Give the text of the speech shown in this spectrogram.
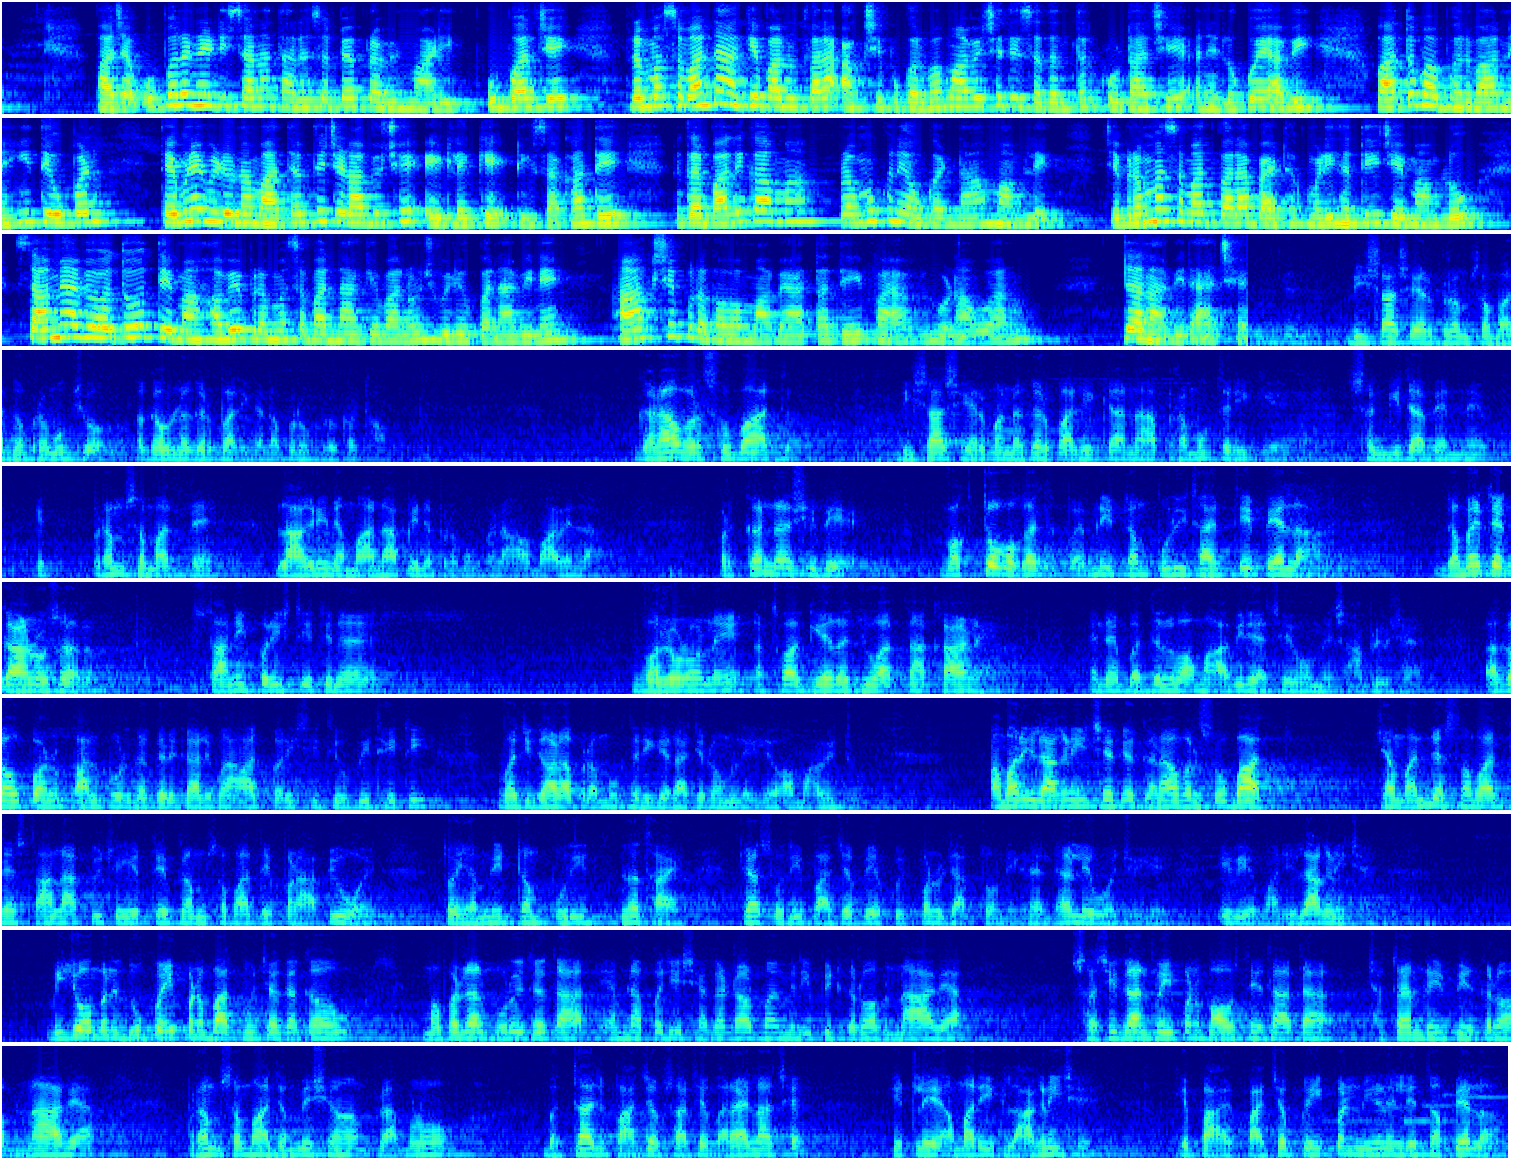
ભાજપ ઉપર અને ડીસાના ધારાસભ્ય પ્રવીણ માળી ઉપર જે બ્રહ્મ સમાજના આગેવાનો દ્વારા આક્ષેપો કરવામાં આવે છે તે સદંતર ખોટા છે અને લોકોએ આવી વાતોમાં ભરવા નહીં તેવું પણ તેમણે વિડીયોના માધ્યમથી જણાવ્યું છે એટલે કે ડીસા ખાતે નગરપાલિકામાં પ્રમુખને અવગણના મામલે જે બ્રહ્મ સમાજ દ્વારા બેઠક મળી હતી જે મામલો સામે આવ્યો હતો તેમાં હવે બ્રહ્મ સમાજના આગેવાનો જ વીડિયો બનાવીને આક્ષેપો લગાવવામાં આવ્યા હતા તે પાયા વિહોણાવવાનું જણાવી રહ્યા છે. ડીસા શહેર બ્રહ્મ સમાજનો પ્રમુખ છું, અગાઉ નગરપાલિકાનો પ્રમુખ હતો. ઘણા વર્ષો બાદ ડીસા શહેરમાં નગરપાલિકાના પ્રમુખ તરીકે સંગીતાબેનને એક બ્રહ્મ સમાજને લાગણીને માન આપીને પ્રમુખ બનાવવામાં આવેલા. પણ કનસીબે વખતો વખત એમની ટર્મ પૂરી થાય તે પહેલાં ગમે તે કારણોસર સ્થાનિક પરિસ્થિતિને વલણોને અથવા ગેરરજૂઆતના કારણે એને બદલવામાં આવી રહ્યા છે એવું મેં સાંભળ્યું છે. અગાઉ પણ પાલપુર નગરપાલિકામાં આ જ પરિસ્થિતિ ઊભી થઈ હતી. વચગાળા પ્રમુખ તરીકે રાજીનામું લઈ લેવામાં આવ્યું હતું. અમારી લાગણી છે કે ઘણા વર્ષો બાદ જેમ અન્ય સમાજને સ્થાન આપ્યું છે, એ તે બ્રહ્મ સમાજને પણ આપ્યું હોય, તો એમની ટર્મ પૂરી ન થાય, ત્યાં સુધી ભાજપે કોઈ પણ જાતનો નિર્ણય ન લેવો જોઈએ એવી અમારી લાગણી છે. બીજો મને દુઃખ એ પણ બાતનું છે કે અગાઉ મફતલાલ પુરોહિત હતા, એમના પછી સેકન્ડ રાઉન્ડમાં એમ રિપીટ કરવામાં ના આવ્યા. શશિકાંતભાઈ પણ બાઉસ નેતા હતા, છતાં એમ રિપીટ કરવામાં ના આવ્યા. બ્રહ્મ સમાજ હંમેશા બ્રાહ્મણો બધા જ ભાજપ સાથે ભરાયેલા છે. એટલે અમારી એક લાગણી છે કે ભાજપ કંઈ પણ નિર્ણય લેતા પહેલાં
